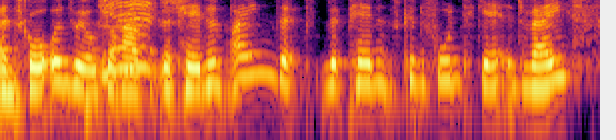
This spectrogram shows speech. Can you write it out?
In Scotland, we also yes. have the parent line that, that parents can phone to get advice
